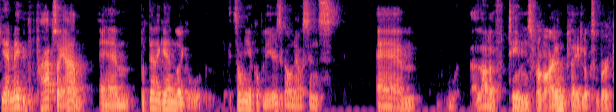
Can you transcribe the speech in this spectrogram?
yeah, maybe perhaps I am. Um, but then again, like it's only a couple of years ago now since um, a lot of teams from Ireland played Luxembourg.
